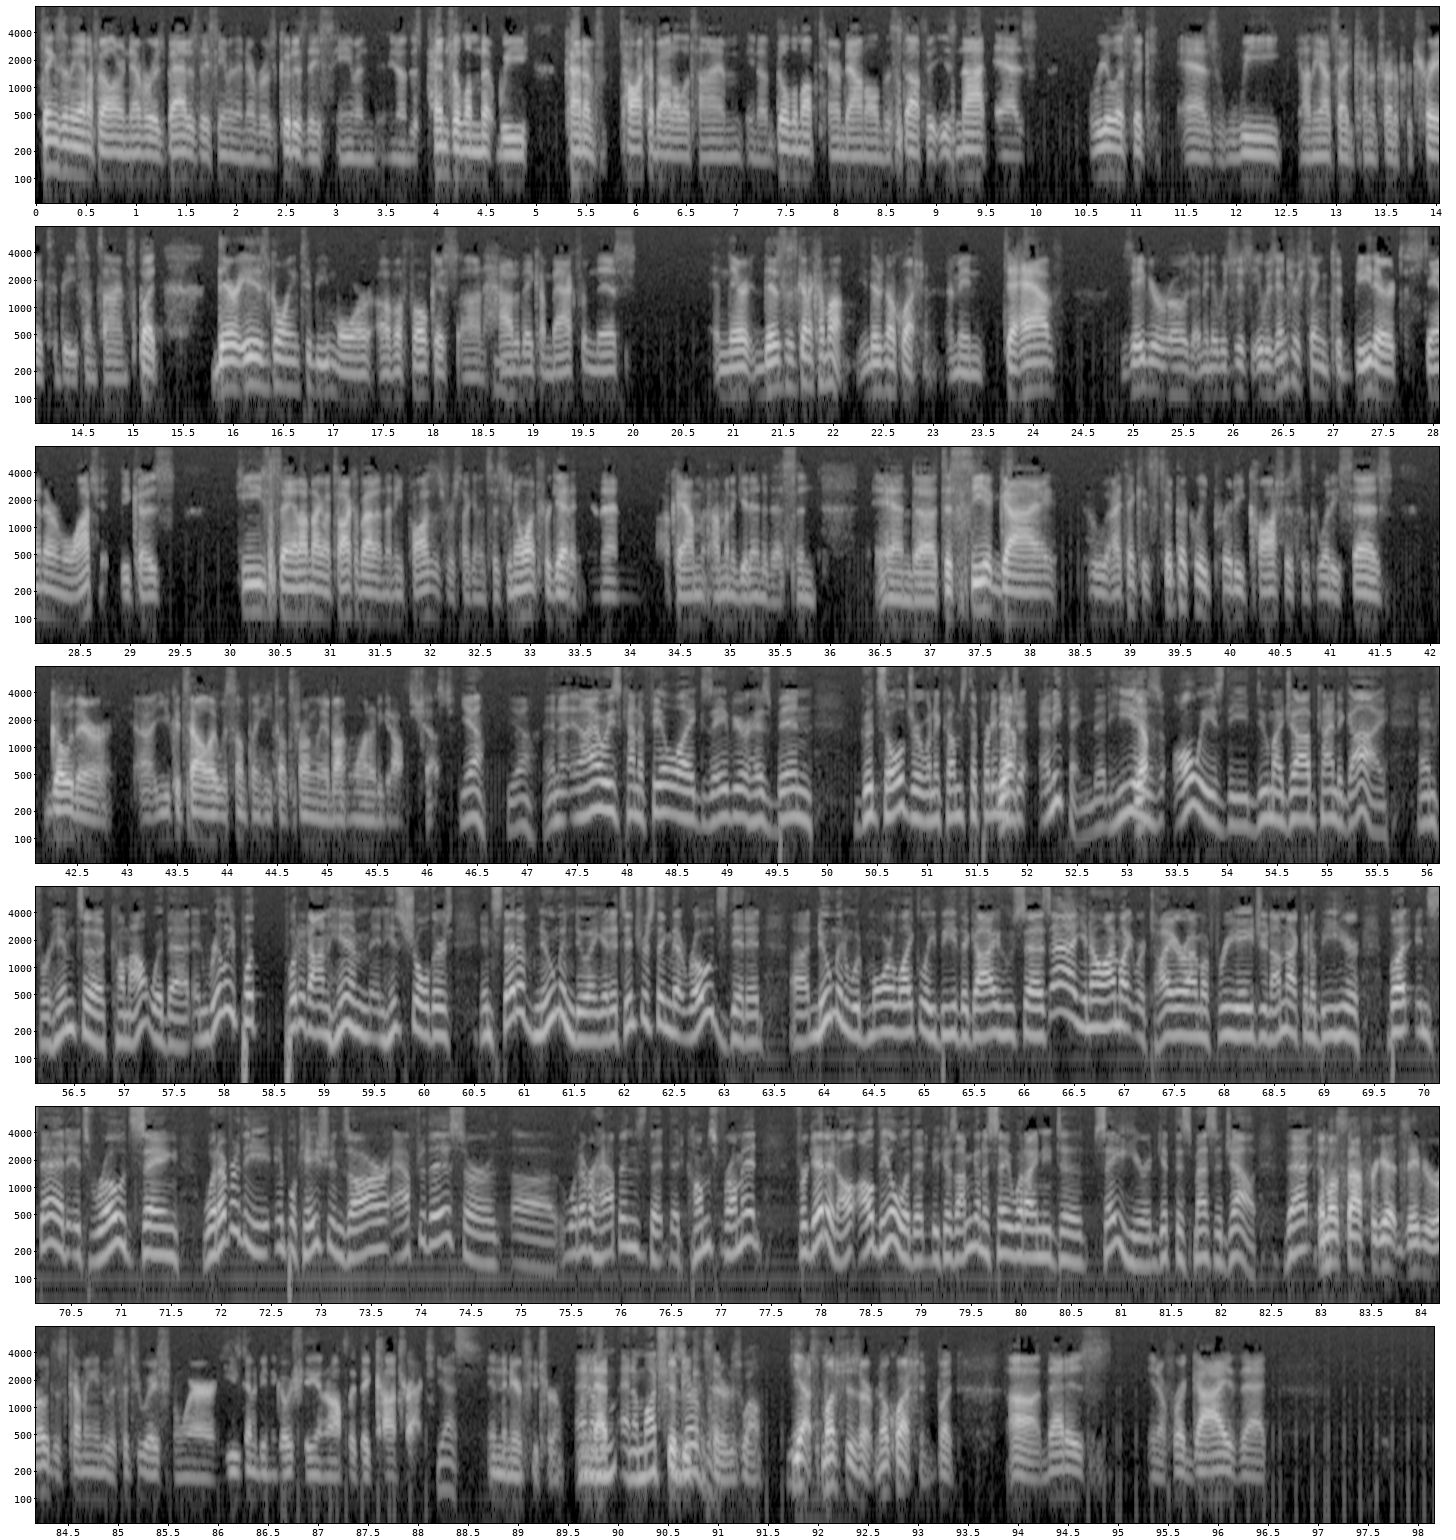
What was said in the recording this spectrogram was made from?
Things in the NFL are never as bad as they seem, and they're never as good as they seem. And you know this pendulum that we kind of talk about all the time, you know, build them up, tear them down, all this stuff is not as realistic as we on the outside kind of try to portray it to be sometimes. But there is going to be more of a focus on how do they come back from this, and there this is going to come up. There's no question. I mean, to have Xavier Rhodes, I mean, it was just it was interesting to be there to stand there and watch it because he's saying I'm not going to talk about it, and then he pauses for a second and says, "You know what? Forget it." And then, okay, I'm I'm going to get into this, and and uh, to see a guy who I think is typically pretty cautious with what he says go there. Uh, you could tell it was something he felt strongly about and wanted to get off his chest. Yeah, yeah, and and I always kind of feel like Xavier has been good soldier when it comes to pretty much Yeah. anything. That he Yep. is always the do my job kind of guy, and for him to come out with that and really put put it on him and his shoulders instead of Newman doing it. It's interesting that Rhodes did it. Uh, Newman would more likely be the guy who says, "Ah, you know, I might retire. I'm a free agent. I'm not going to be here." But instead, it's Rhodes saying, "Whatever the implications are after this, or uh, whatever happens that that comes from it." Forget it. I'll, I'll deal with it because I'm going to say what I need to say here and get this message out. That And let's not forget, Xavier Rhodes is coming into a situation where he's going to be negotiating an awfully big contract yes, in the near future. I and mean, a, that and a much should be considered one. as well. Yes, much deserved, no question. But uh, that is, you know, for a guy that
